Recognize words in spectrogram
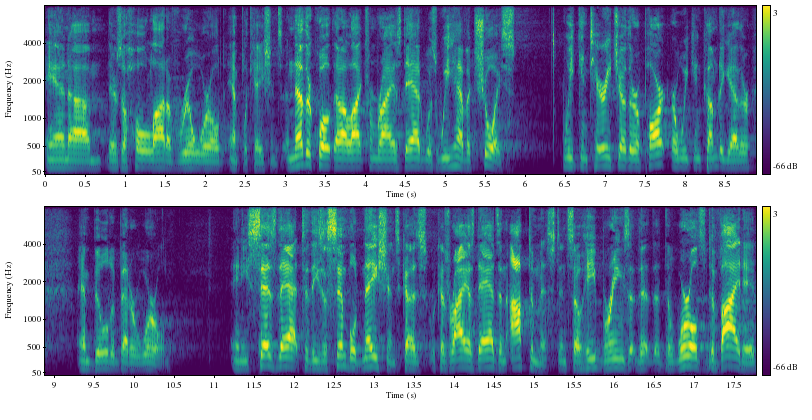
And um, there's a whole lot of real world implications. Another quote that I liked from Raya's dad was We have a choice. We can tear each other apart or we can come together and build a better world. And he says that to these assembled nations because Raya's dad's an optimist. And so he brings, the, the, the, world's divided,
